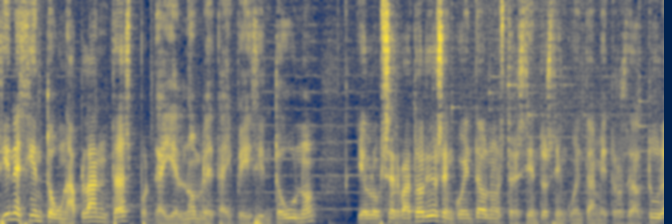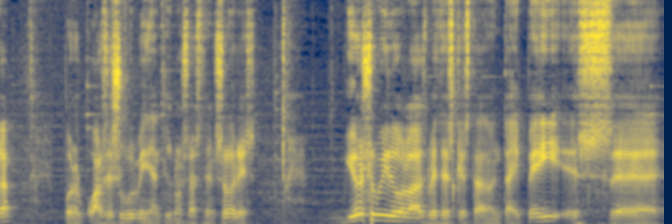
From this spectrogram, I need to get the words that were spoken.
Tiene 101 plantas, por de ahí el nombre de Taipei 101, y el observatorio se encuentra a unos 350 metros de altura, por el cual se sube mediante unos ascensores. Yo he subido las veces que he estado en Taipei, es, eh,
